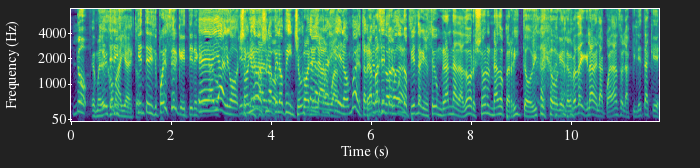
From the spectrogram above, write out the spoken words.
No, me lo ¿quién dijo te Maya dice- esto. ¿Quién te dice? Puede ser que tiene que Eh, hay algo. tiene que Soñabas ver una algo pelo pincho, un con día el la agua. trajeron. Bueno, Pero terminaste aparte haciendo todo el mundo piensa que yo soy un gran nadador. Yo nado perrito, ¿viste? Como que lo que pasa es que, claro, el acuadance son las piletas que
